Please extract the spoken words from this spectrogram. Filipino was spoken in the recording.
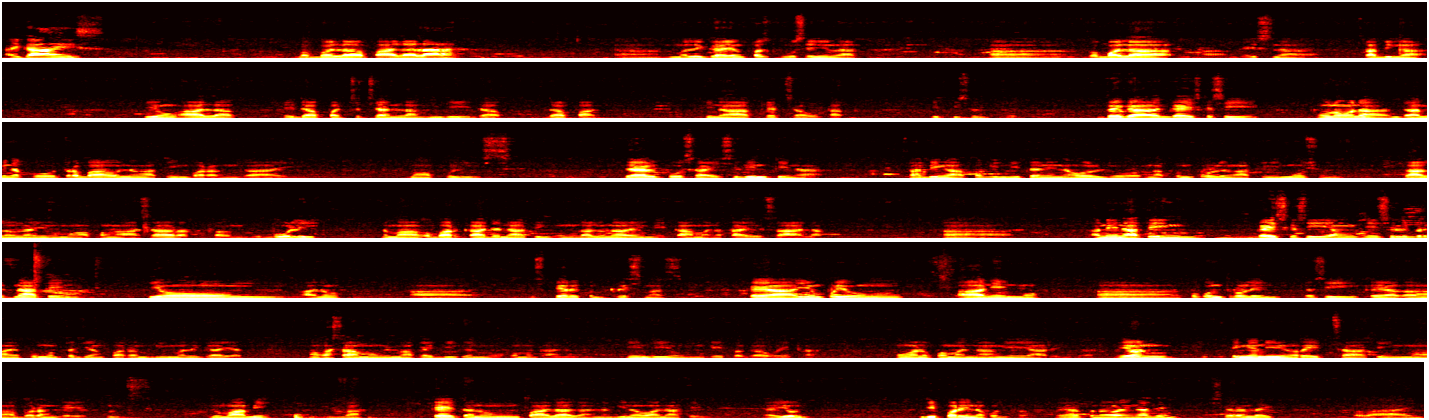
Hi guys! Babala paalala. Ah, maligayang Pasko po sa inyo lahat. Ah, babala ah, guys na sabi nga yung alak ay dapat sa tiyan lang, hindi dap- dapat inaakit sa utak. Episode 2. Ito guys kasi una-una, dami na po trabaho ng ating barangay, mga pulis. Dahil po sa insidente na sabi nga pag hindi tayo hold or na-control yung ating emotion, lalo na yung mga pangasar at pangbubuli ng mga kabarkada natin kung lalo na may tama na tayo sa alak. Ah, ano natin, guys kasi ang celebrate natin yung ano ah, spirit of Christmas. Kaya yun po yung anin mo ah kukontrolin kasi kaya ka nga pumunta diyan para maging maligaya at makasama mo yung mga kaibigan mo kamag-anak hindi yung magkipag-away ka kung ano pa man nangyayari dyan. Ngayon, tingnan niyo yung rate sa ating mga barangay at police. Dumami, di ba? Kahit anong paalala na ginawa natin, ayun, hindi pa rin nakontrol. Kaya panoorin natin. Share and like. Bye-bye.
